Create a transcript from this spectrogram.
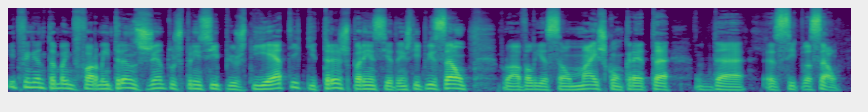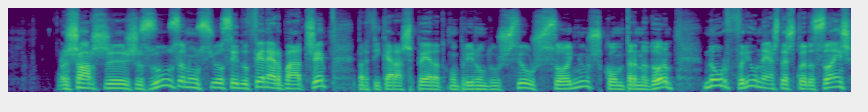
e defendendo também de forma intransigente os princípios de ética e transparência da instituição para uma avaliação mais concreta da situação. Jorge Jesus anunciou sair do Fenerbahçe para ficar à espera de cumprir um dos seus sonhos como treinador. Não o referiu nestas declarações,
